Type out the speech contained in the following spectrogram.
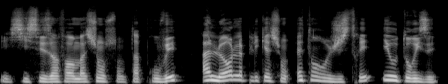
Et si ces informations sont approuvées, alors l'application est enregistrée et autorisée.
